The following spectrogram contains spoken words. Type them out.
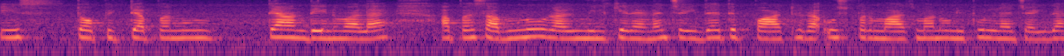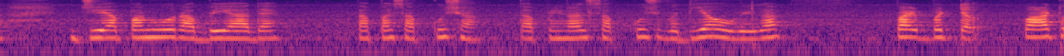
ਇਸ ਟੌਪਿਕ ਤੇ ਆਪਾਂ ਨੂੰ ਧਿਆਨ ਦੇਣ ਵਾਲਾ ਹੈ। ਆਪਾਂ ਸਭ ਨੂੰ ਰਲ ਮਿਲ ਕੇ ਰਹਿਣਾ ਚਾਹੀਦਾ ਹੈ ਤੇ ਪਾਠ ਰ- ਉਸ ਪਰਮਾਤਮਾ ਨੂੰ ਨਹੀਂ ਭੁੱਲਣਾ ਚਾਹੀਦਾ। ਜੇ ਆਪਾਂ ਨੂੰ ਉਹ ਰੱਬ ਯਾਦ ਹੈ, ਤਾਂ ਆਪਾਂ ਸਭ ਕੁਝ ਹਾਂ। ਤਾਂ ਆਪਣੇ ਨਾਲ ਸਭ ਕੁਝ ਵਧੀਆ ਹੋਵੇਗਾ। ਪਰ ਬਟ ਪਾਠ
